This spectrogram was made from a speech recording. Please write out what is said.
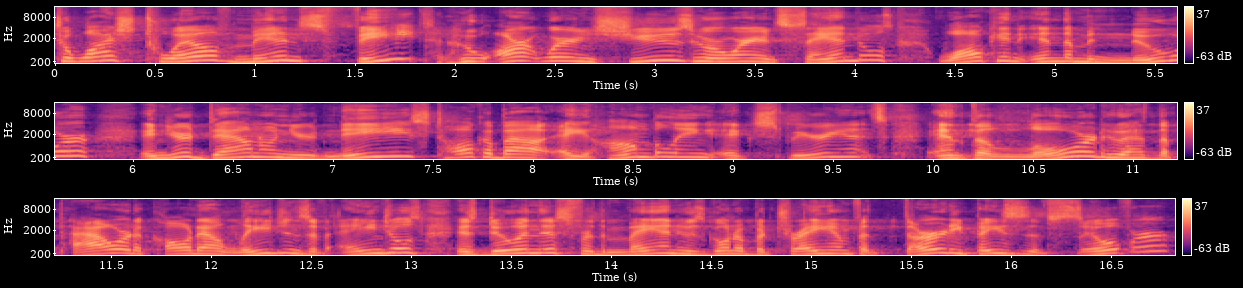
to wash 12 men's feet who aren't wearing shoes, who are wearing sandals, walking in the manure, and you're down on your knees. Talk about a humbling experience. And the Lord, who has the power to call down legions of angels, is doing this for the man who's going to betray him for 30 pieces of silver.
